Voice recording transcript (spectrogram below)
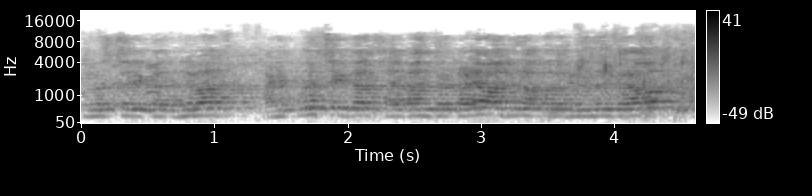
पुनश्च एकदा धन्यवाद. आणि पुनश्च एकदा साहेबांच्या टाळ्या वाजून आपण अभिनंदन करावं.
